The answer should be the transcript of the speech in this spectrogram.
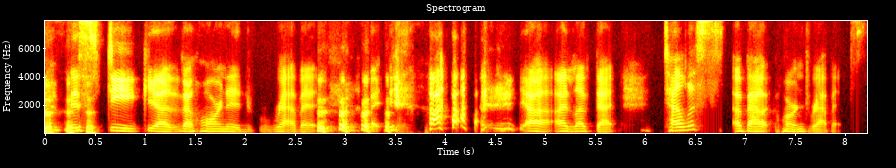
mystique. Yeah, the horned rabbit. yeah, I love that. Tell us about horned rabbits.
